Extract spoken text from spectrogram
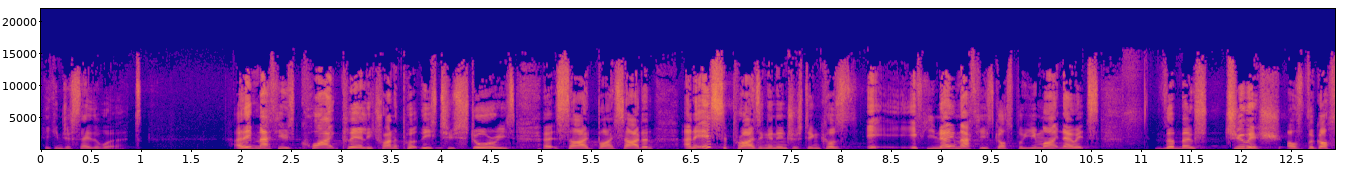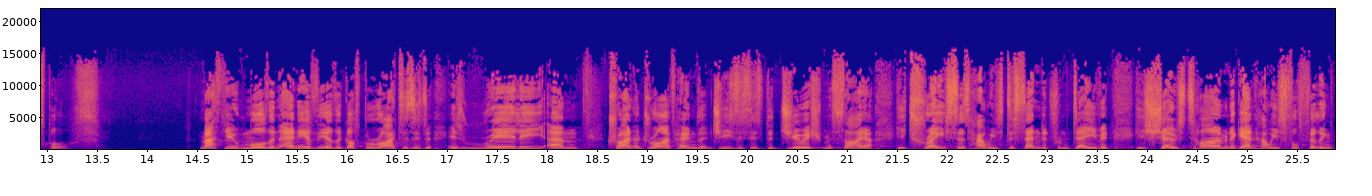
He can just say the word. I think Matthew's quite clearly trying to put these two stories uh, side by side. And, and it is surprising and interesting because if you know Matthew's gospel, you might know it's the most Jewish of the gospels. Matthew, more than any of the other gospel writers, is, is really um, trying to drive home that Jesus is the Jewish Messiah. He traces how he's descended from David. He shows time and again how he's fulfilling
